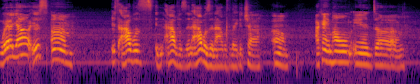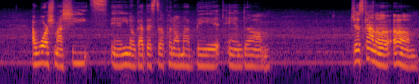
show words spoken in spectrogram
Well, y'all, it's, um, it's hours and hours and hours and hours later, child. Um, I came home and, um, I washed my sheets and, you know, got that stuff put on my bed and, um, just kind of, um,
